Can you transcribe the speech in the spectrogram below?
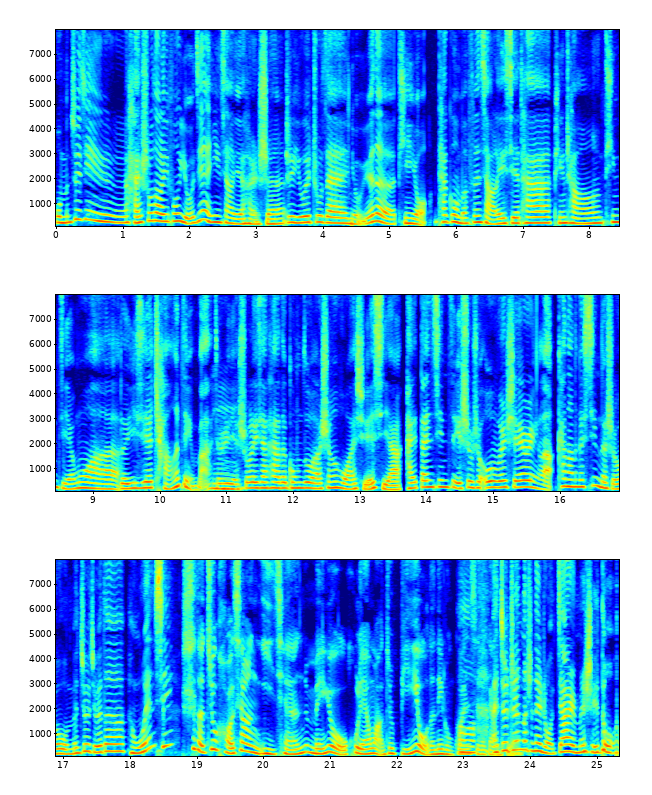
我们最近还收到了一封邮件，印象也很深，是一位住在纽约的听友，他跟我们分享了一些他平常听节目啊的一些场景吧，就是也说了一下他的工作啊、生活啊、学习啊，还担心自己是不是 oversharing 了。看到那个信的时候，我们就觉得。很温馨，是的，就好像以前没有互联网就笔友的那种关系的感觉，哎，就真的是那种家人们谁懂，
